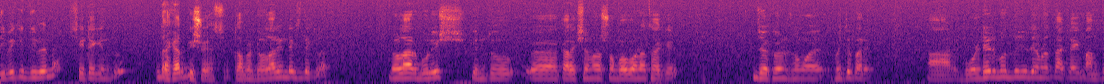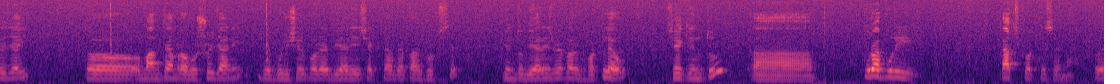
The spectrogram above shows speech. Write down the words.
দিবে কি দিবে না, সেটা কিন্তু দেখার বিষয় আছে। তো আমরা ডলার ইন্ডেক্স দেখলাম। ডলার বুলিশ কিন্তু কারেকশন হওয়ার সম্ভাবনা থাকে, যে কোনো সময় হইতে পারে। আর গোল্ডের মধ্যে যদি আমরা তাকাই, মানতে যাই, তো মানতে আমরা অবশ্যই জানি যে পুলিশের পরে বিয়ারিশ একটা ব্যাপার ঘটছে। কিন্তু বিয়ারিশ ব্যাপার ঘটলেও সে কিন্তু পুরাপুরি কাজ করতেছে না। ওই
